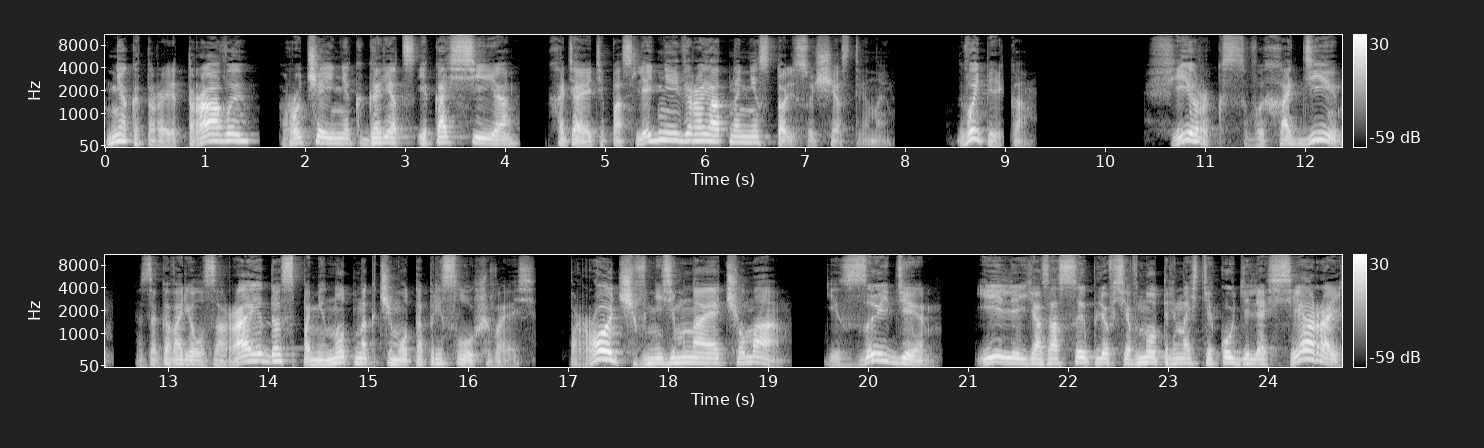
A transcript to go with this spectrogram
некоторые травы, ручейник, горец и кассия, хотя эти последние, вероятно, не столь существенны. Выпей-ка. «Фиркс, выходи!» — заговорил Зараидас, поминутно к чему-то прислушиваясь. «Прочь, внеземная чума! Изыди! Или я засыплю все внутренности кугеля серой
